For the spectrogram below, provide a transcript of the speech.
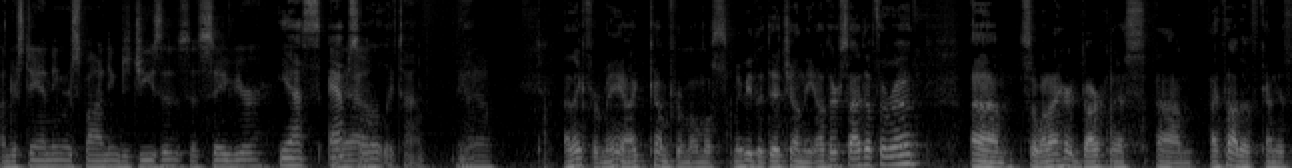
understanding, responding to Jesus as Savior. Yes, Yeah. absolutely, Tom. Yeah. Yeah. I think for me, I come from almost maybe the ditch on the other side of the road. Um, so when I heard darkness, um, I thought of kind of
